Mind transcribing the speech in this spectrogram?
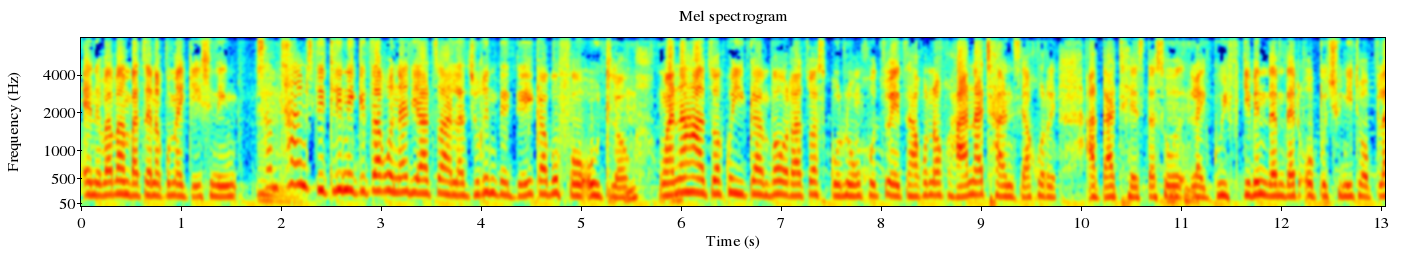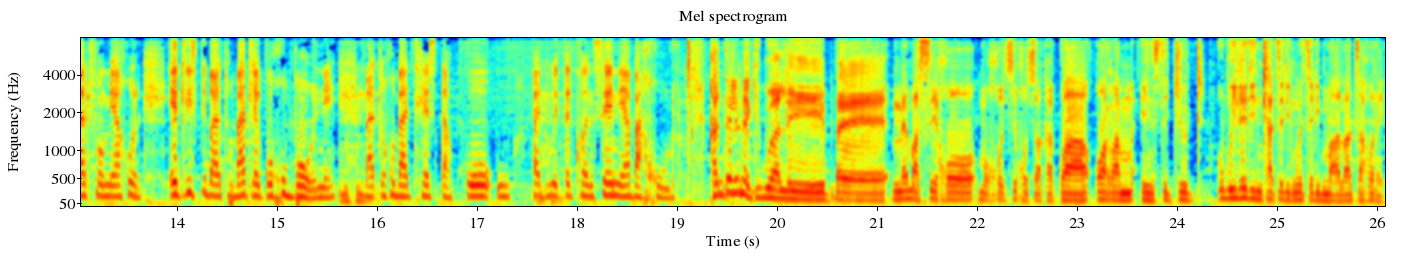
And ba bangwe ba tsena ko makeišeneng mm-hmm. sometimes ditleliniki tsa rona di a tswala during the day ka bo four o'clock. Mm-hmm. Ngwana ga a tswa ko ikampa or a tswa sekolong go tswetse ga gona ga ana chance ya gore a ka testa. So like we've given them that opportunity or platform ya gore at least batho ba tle ko go bone ba tle go ba testa koo but with the concern ya bagolo. Kgante ne ke bua le eh, mme masego mogotsi go tswa ka kwa oram institute. O buile dintlha tse dingwe tse di tsa gore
